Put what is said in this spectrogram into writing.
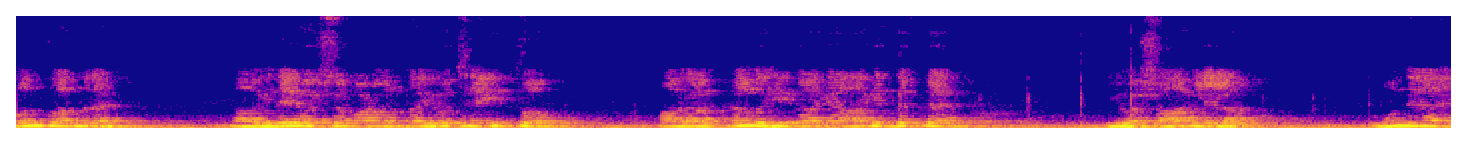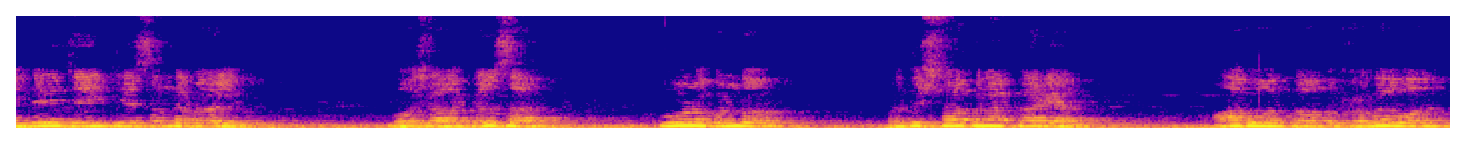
ಬಂತು ಅಂದರೆ ನಾವು ಇದೇ ವರ್ಷ ಮಾಡುವಂಥ ಯೋಚನೆ ಇತ್ತು. ಆದರೆ ಆ ಕಲ್ಲು ಹೀಗಾಗಿ ಆಗಿದ್ದಕ್ಕೆ ಈ ವರ್ಷ ಆಗಲಿಲ್ಲ. ಮುಂದಿನ ಇದೇ ಜಯಂತಿಯ ಸಂದರ್ಭದಲ್ಲಿ ಬಹುಶಃ ಆ ಕೆಲಸ ಪೂರ್ಣಗೊಂಡು ಪ್ರತಿಷ್ಠಾಪನಾ ಕಾರ್ಯ ಆಗುವಂಥ ಒಂದು ಪ್ರಬಲವಾದಂಥ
